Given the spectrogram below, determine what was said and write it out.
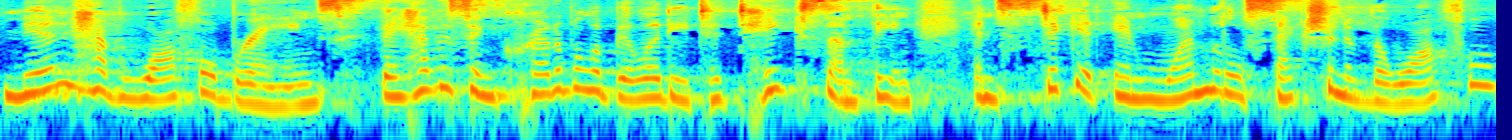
men have waffle brains. They have this incredible ability to take something and stick it in one little section of the waffle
